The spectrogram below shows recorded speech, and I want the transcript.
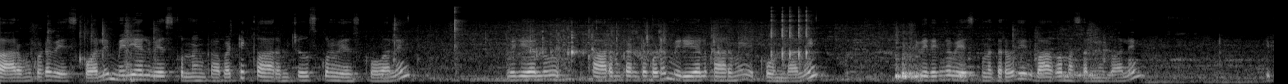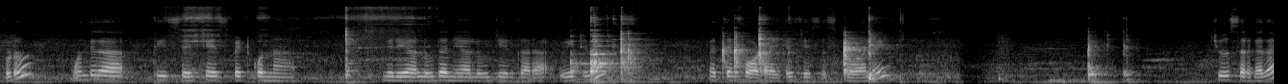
కారం కూడా వేసుకోవాలి. మిరియాలు వేసుకున్నాం కాబట్టి కారం చూసుకుని వేసుకోవాలి. మిరియాలు కారం కంటే కూడా మిరియాల కారమే ఎక్కువ ఉండాలి. ఈ విధంగా వేసుకున్న తర్వాత ఇది బాగా మసలనివ్వాలి. ఇప్పుడు ముందుగా తీసే చేసి పెట్టుకున్న మిరియాలు ధనియాలు జీలకర్ర వీటిని మెత్తని పౌడర్ అయితే చేసేసుకోవాలి. చూసారు కదా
